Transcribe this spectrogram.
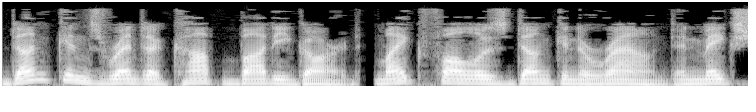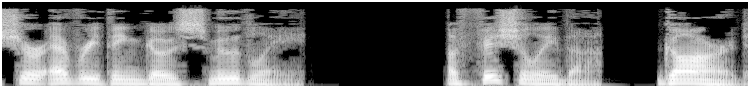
Duncan's rent-a-cop bodyguard, Mike follows Duncan around and makes sure everything goes smoothly. Officially the «guard»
